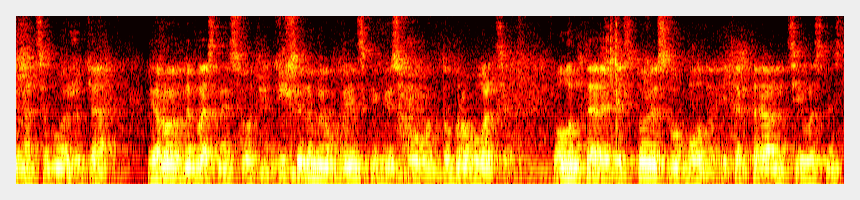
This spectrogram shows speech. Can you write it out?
Україна ціною життя Героїв Небесної Сотні, зусиллями українських військових, добровольців, волонтерів, відстоює свободу і територіальну цілісність,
